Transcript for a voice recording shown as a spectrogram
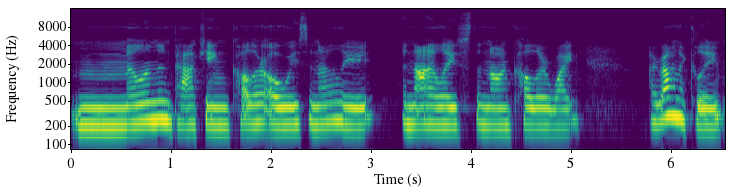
Melanin packing color always annihilate, annihilates the non color white. Ironically,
